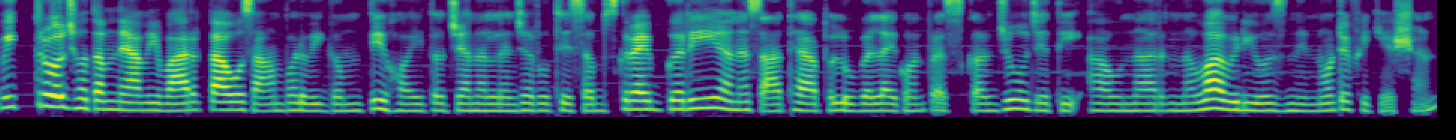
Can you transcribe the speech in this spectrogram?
મિત્રો, જો તમને આવી વાર્તાઓ સાંભળવી ગમતી હોય તો ચેનલને જરૂરથી સબસ્ક્રાઇબ કરી અને સાથે આપેલું બેલ આઇકોન પ્રેસ કરજો, જેથી આવનાર નવા વિડીયોઝની નોટિફિકેશન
